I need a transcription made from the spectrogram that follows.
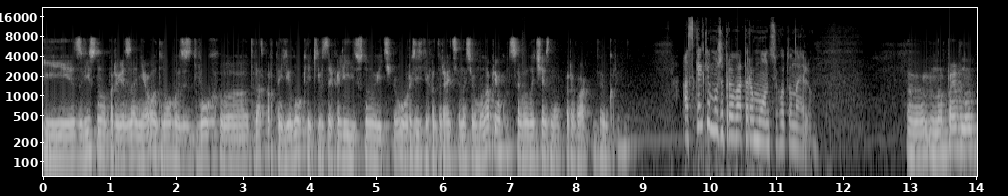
І звісно, перев'язання одного з двох е, транспортних гілок, які взагалі існують у Російській Федерації на цьому напрямку, це величезна перевага для України. А скільки може тривати ремонт цього тунелю? Е, Напевно,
